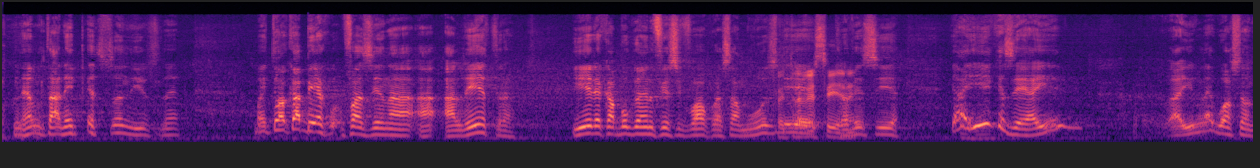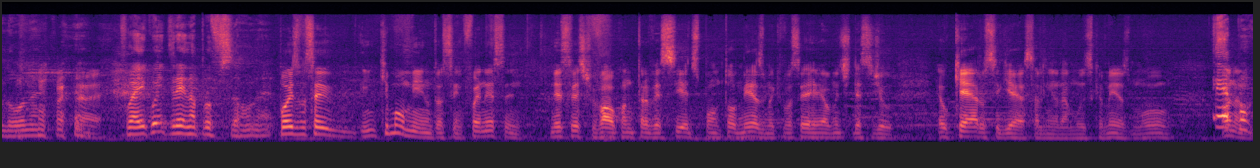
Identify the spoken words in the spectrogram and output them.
Né? Não está nem pensando nisso, né? Mas então eu acabei fazendo a, a, a, letra e ele acabou ganhando festival com essa música. Foi travessia. E, travessia. Né? E aí, quer dizer, aí, aí o negócio andou, né? é. Foi aí que eu entrei na profissão, né? Pois você, em que momento, assim, foi nesse nesse festival, quando Travessia despontou mesmo, que você realmente decidiu, eu quero seguir essa linha da música mesmo? Ou, é, ou por,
